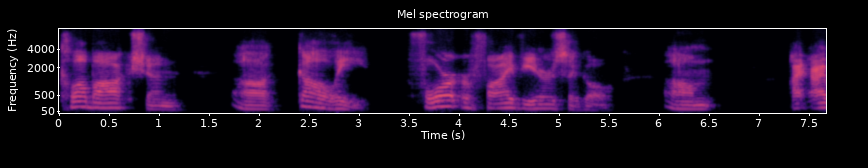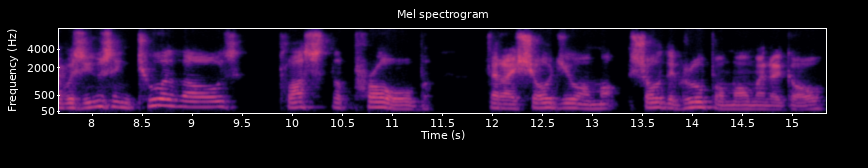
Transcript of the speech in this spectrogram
club auction, uh, golly, four or five years ago. Um, I, I was using two of those plus the probe that I showed you a mo- showed the group a moment ago,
